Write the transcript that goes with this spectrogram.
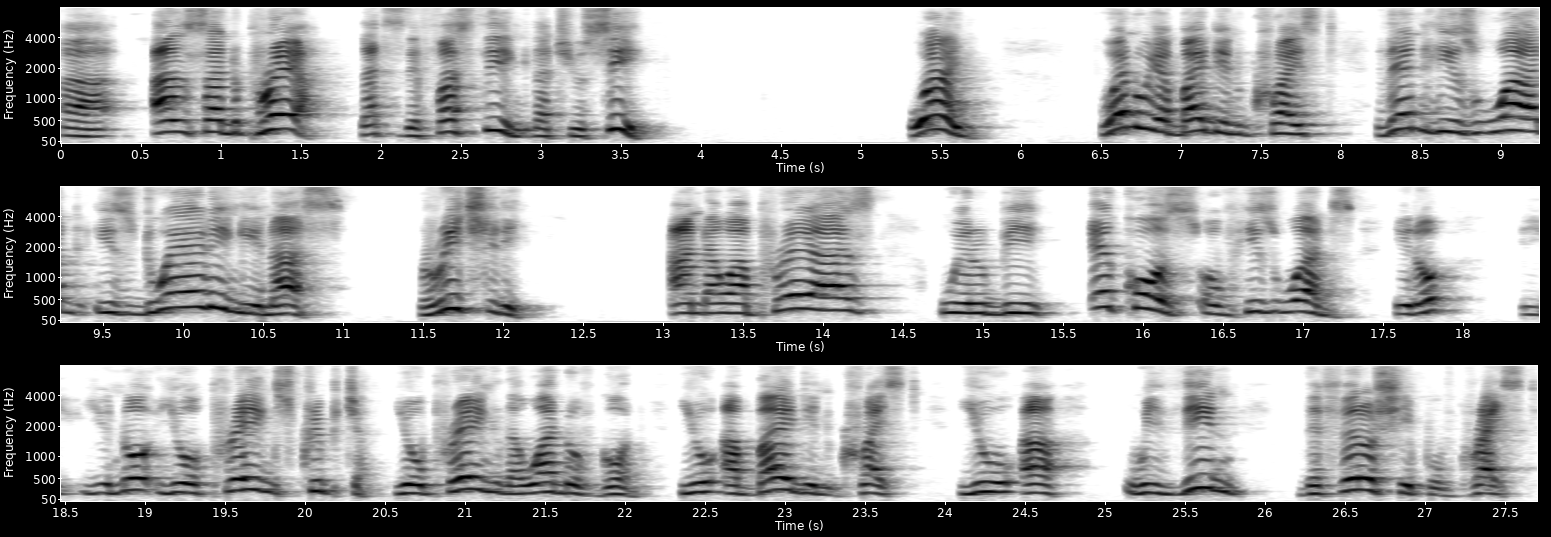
uh, answered prayer. That's the first thing that you see. Why? When we abide in Christ, then his word is dwelling in us richly, and our prayers will be echoes of his words. You know, you know, you're praying scripture, you're praying the word of God, you abide in Christ, you are within the fellowship of Christ.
